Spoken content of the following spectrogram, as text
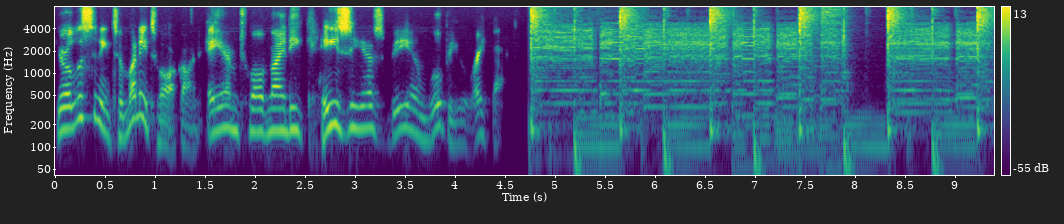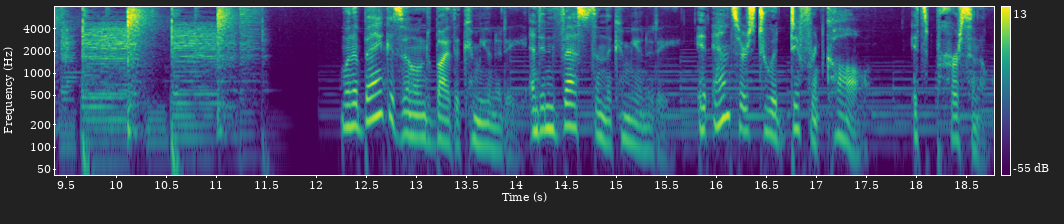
You're listening to Money Talk on AM 1290 KZSB, and we'll be right back. When a bank is owned by the community and invests in the community, it answers to a different call. It's personal.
